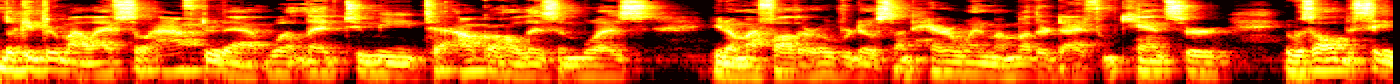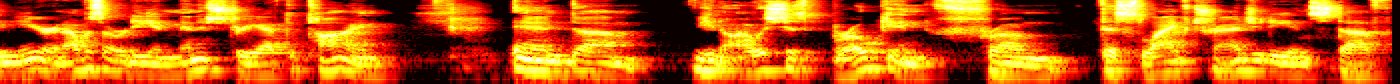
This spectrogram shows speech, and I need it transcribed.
looking through my life. So after that, what led to me to alcoholism was you know, my father overdosed on heroin. My mother died from cancer. It was all the same year. And I was already in ministry at the time. And, um, you know, I was just broken from this life tragedy and stuff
